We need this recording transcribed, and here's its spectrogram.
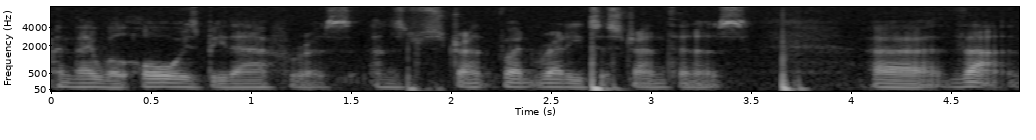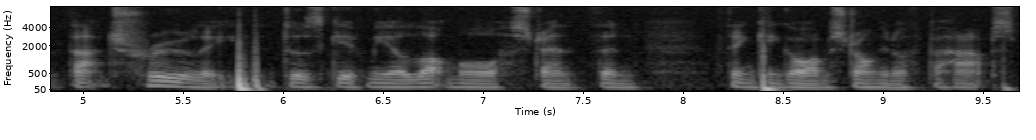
And they will always be there for us and strength, ready to strengthen us. Uh, that that truly does give me a lot more strength than thinking, oh, I'm strong enough perhaps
